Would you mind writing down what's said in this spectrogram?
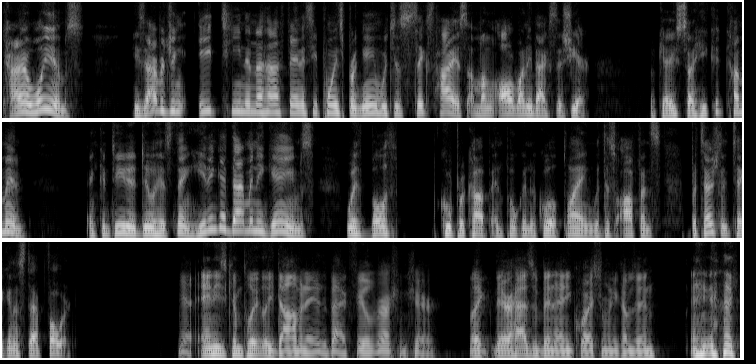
Kyren Williams He's averaging 18 and a half fantasy points per game, which is sixth highest among all running backs this year. Okay, so he could come right. in and continue to do his thing. He didn't get that many games with both Cooper Kupp and Puka Nacua playing with this offense potentially taking a step forward. Yeah, and he's completely dominated the backfield rushing share. Like there hasn't been any question when he comes in. And like,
